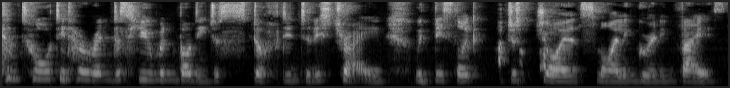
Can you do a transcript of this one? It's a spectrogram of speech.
contorted, horrendous human body just stuffed into this train with this like just giant smiling, grinning face.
